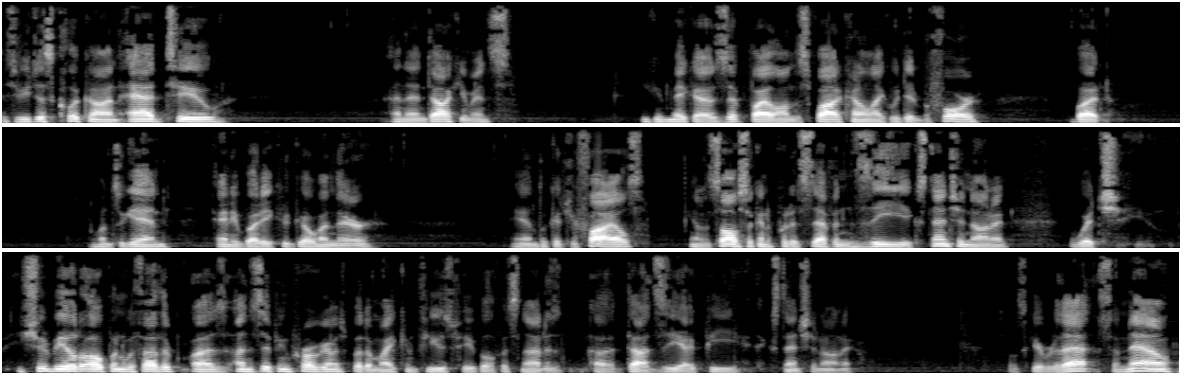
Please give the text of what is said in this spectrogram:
is if you just click on add to and then documents, you can make a zip file on the spot, kind of like we did before. But once again, anybody could go in there and look at your files. And it's also going to put a 7Z extension on it, which you should be able to open with other uh, unzipping programs, but it might confuse people if it's not a, a .zip extension on it. So let's get rid of that. So now,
